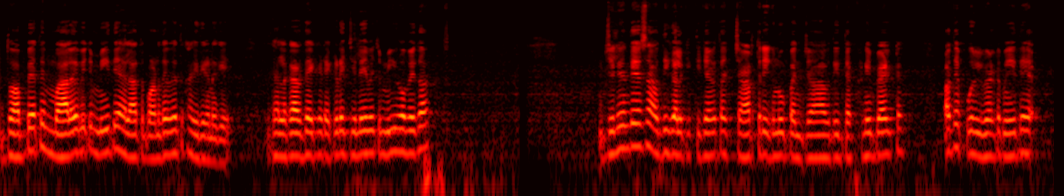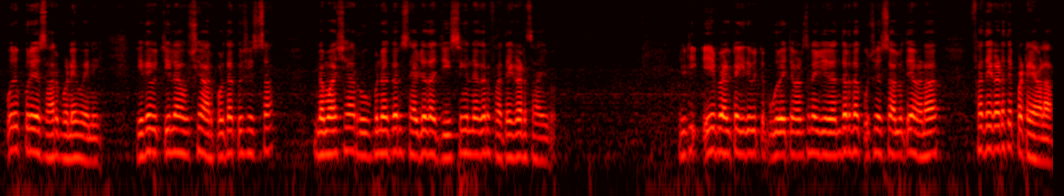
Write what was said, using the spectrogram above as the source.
ਦੁਆਬੇ ਅਤੇ ਮਾਲਵੇ ਵਿੱਚ ਮੀਂਹ ਦੇ ਹਾਲਾਤ ਬਣਦੇ ਹੋਏ ਦਿਖਾਈ ਦੇਣਗੇ। ਗੱਲ ਕਰਦੇ ਕਿਹੜੇ ਕਿਹੜੇ ਜ਼ਿਲ੍ਹੇ ਵਿੱਚ ਮੀਂਹ ਹੋਵੇਗਾ। ਜ਼ਿਲ੍ਹਿਆਂ ਦੇ ਹਿਸਾਬ ਦੀ ਗੱਲ ਕੀਤੀ ਜਾਵੇ ਤਾਂ 4 ਤਰੀਕ ਨੂੰ ਪੰਜਾਬ ਦੀ ਦੱਖਣੀ ਬੈਲਟ ਅਤੇ ਪੂਰਬੀ ਬੈਲਟ ਮੀਂਹ ਦੇ ਪੂਰੇ ਪੂਰੇ ਅਸਰ ਬਣੇ ਹੋਏ ਨੇ, ਜਿਹਦੇ ਵਿੱਚ ਜ਼ਿਲ੍ਹਾ ਹੁਸ਼ਿਆਰਪੁਰ ਦਾ ਕੁਝ ਹਿੱਸਾ ਨਵਾਂਸ਼ਹਿਰ ਰੂਪਨਗਰ ਸਾਹਿਬਜ਼ਾਦਾ ਅਜੀਤ ਸਿੰਘ ਨਗਰ, ਫਤਿਹਗੜ੍ਹ ਸਾਹਿਬ। ਜਿਹੜੀ ਇਹ ਬੈਲਟ ਹੈ, ਇਹਦੇ ਵਿੱਚ ਪੂਰੇ ਚਾਂਸ ਨੇ। ਜਲੰਧਰ ਦਾ ਕੁਝ ਹਿੱਸਾ ਲੁਧਿਆਣਾ, ਫਤਿਹਗੜ੍ਹ ਤੇ ਪਟਿਆਲਾ।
